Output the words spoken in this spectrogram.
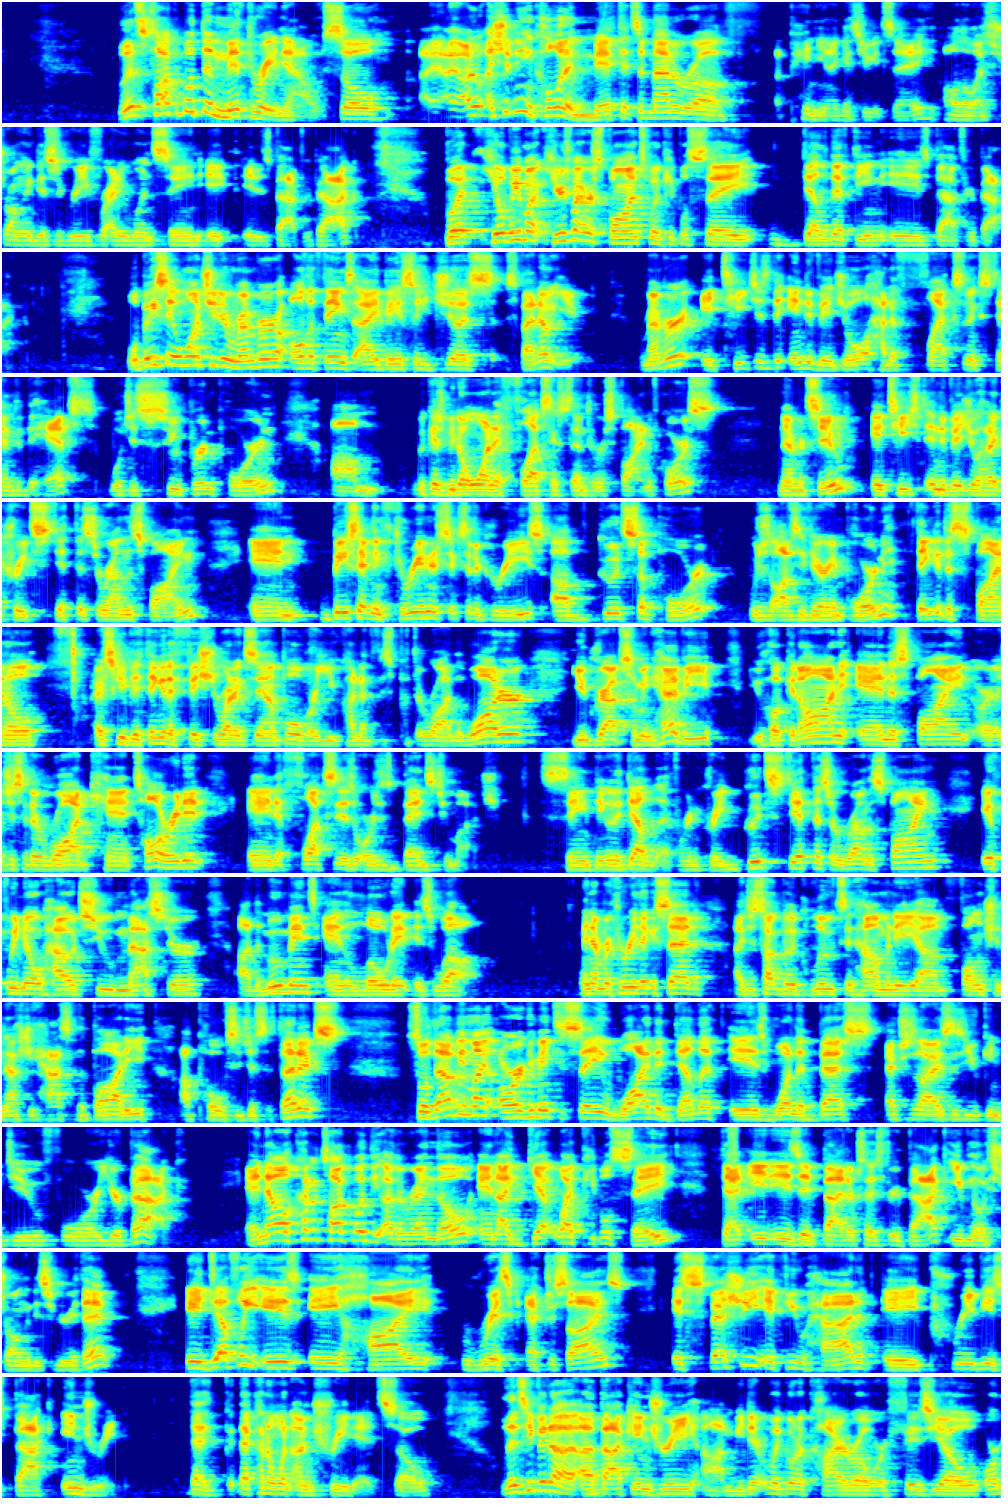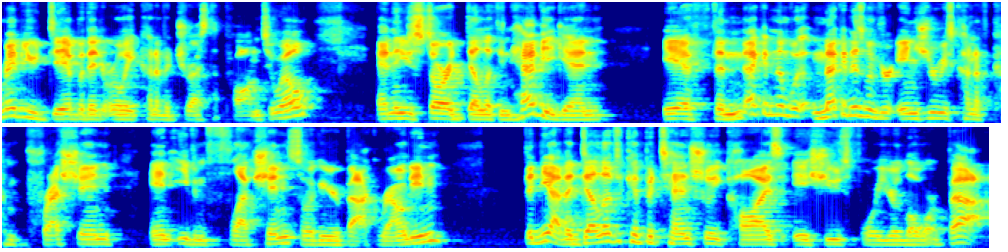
Let's talk about the myth right now. So I, I, I shouldn't even call it a myth. It's a matter of opinion, I guess you could say, although I strongly disagree for anyone saying it, it is bad for your back. But he'll be my here's my response when people say deadlifting is bad for your back. Well, basically, I want you to remember all the things I basically just spat out you. Remember, it teaches the individual how to flex and extend to the hips, which is super important um, because we don't want to flex and extend to our spine, of course. Number two, it teaches the individual how to create stiffness around the spine and basically having 360 degrees of good support which is obviously very important. Think of the spinal, excuse me, think of the fishing rod example where you kind of just put the rod in the water, you grab something heavy, you hook it on, and the spine, or I just say the rod can't tolerate it, and it flexes or just bends too much. Same thing with the deadlift. We're going to create good stiffness around the spine if we know how to master uh, the movement and load it as well. And number three, like I said, I just talked about the glutes and how many um, function actually has to the body opposed to just aesthetics. So that'd be my argument to say why the deadlift is one of the best exercises you can do for your back. And now I'll kind of talk about the other end though, and I get why people say that it is a bad exercise for your back, even though I strongly disagree with it. It definitely is a high risk exercise, especially if you had a previous back injury that that kind of went untreated. So let's even a, a back injury. Um, you didn't really go to chiro or physio, or maybe you did, but they didn't really kind of address the problem too well and then you start deadlifting heavy again, if the mechanism mechanism of your injury is kind of compression and even flexion, so like your back rounding, then yeah, the deadlift can potentially cause issues for your lower back.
